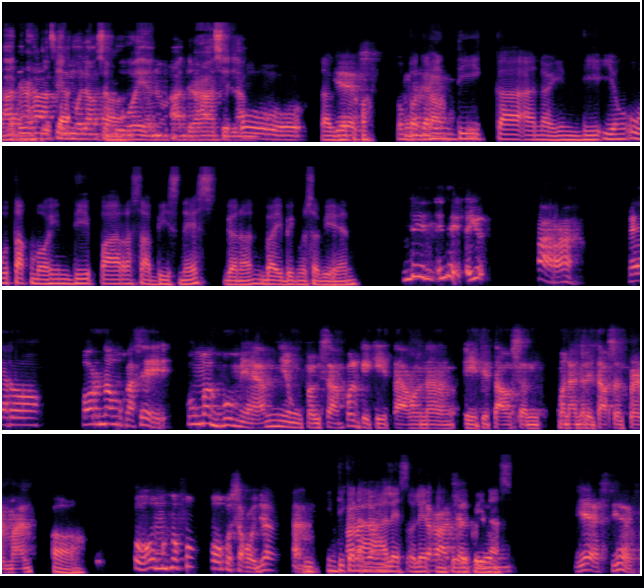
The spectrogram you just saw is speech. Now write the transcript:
ano, Other hustle ka- mo lang sa Ah. buhay, ano? Other hustle lang. Oo, tawag yes. nito, kumbaga Ganun lang. hindi ka ano, hindi yung utak mo hindi para sa business, ganon ba ibig mo sabihin? Hindi, hindi. Ayun, para. Pero, for now kasi, kung mag-boom yan, yung for example, kikita ako ng 80,000, 100,000 per month, Oh, oo, mag-focus ako dyan. hindi ka Talagang naaalis ulit ng Pilipinas. Yes, yes.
